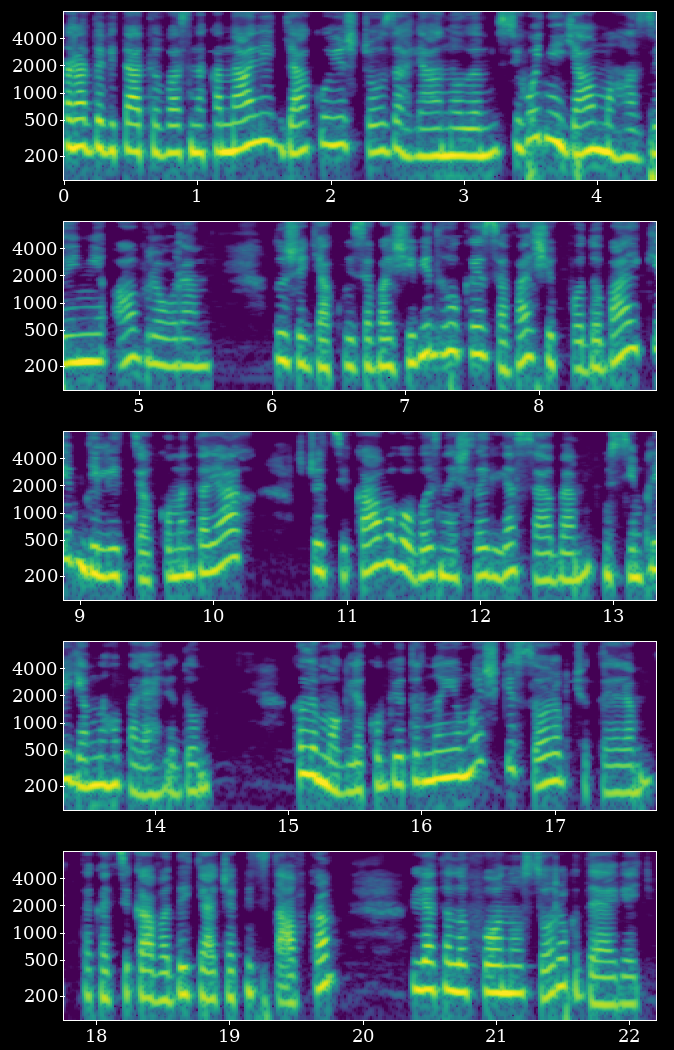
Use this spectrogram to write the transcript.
Рада вітати вас на каналі. Дякую, що заглянули. Сьогодні я в магазині Аврора. Дуже дякую за ваші відгуки, за ваші вподобайки. Діліться в коментарях, що цікавого ви знайшли для себе. Усім приємного перегляду. Килимок для комп'ютерної мишки 44. Така цікава дитяча підставка для телефону 49.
